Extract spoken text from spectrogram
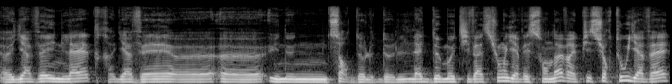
il y avait une lettre, il y avait une, une, sorte de, de lettre de motivation, il y avait son œuvre et puis surtout il y avait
